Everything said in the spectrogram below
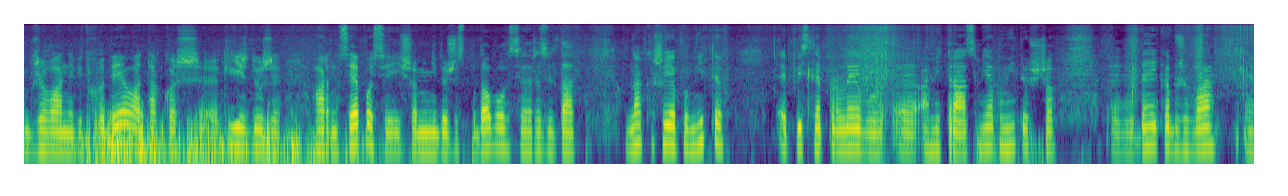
бджола не відходила, також е, дуже гарно сипався і що мені дуже сподобався результат. Однак, що я помітив після проливу амітразом, я помітив, що деяка бджола е,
